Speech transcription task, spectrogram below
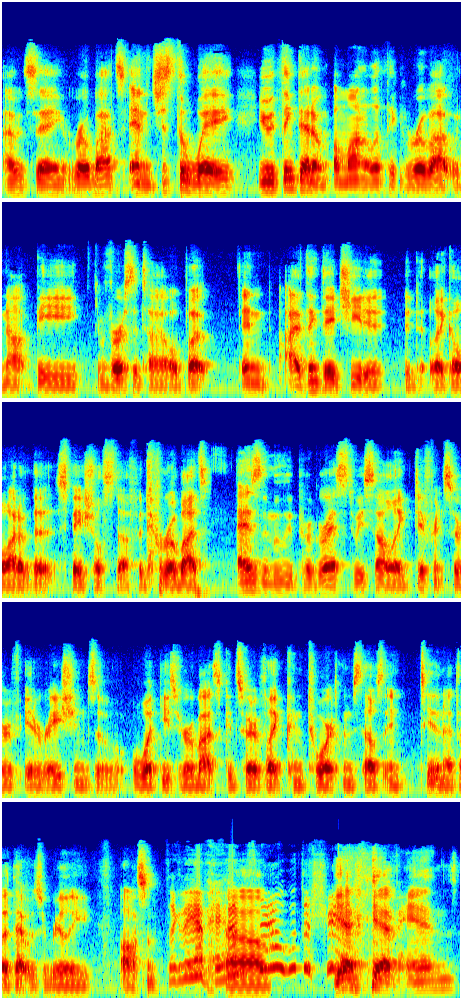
I would say, robots. And just the way you would think that a, a monolithic robot would not be versatile, but and I think they cheated like a lot of the spatial stuff with the robots. As the movie progressed, we saw like different sort of iterations of what these robots could sort of like contort themselves into, and I thought that was really awesome. It's like they have hands Um, now. What the shit? Yeah, they have hands,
